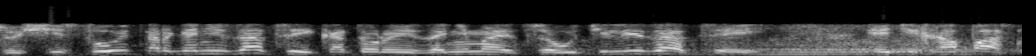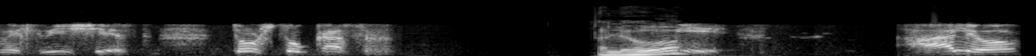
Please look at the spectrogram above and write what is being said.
существуют организации, которые занимаются утилизацией этих опасных веществ. То, что касается... Алло? Алло.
